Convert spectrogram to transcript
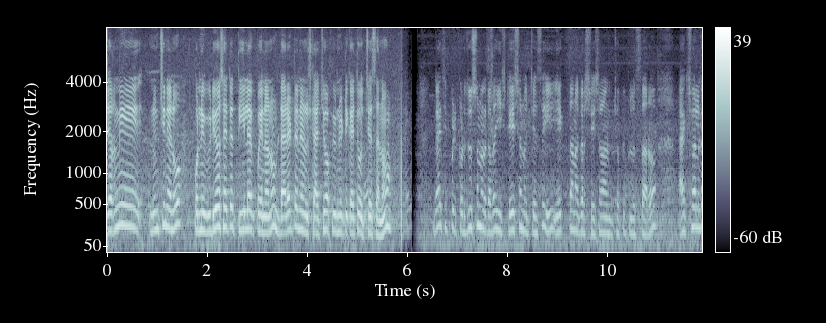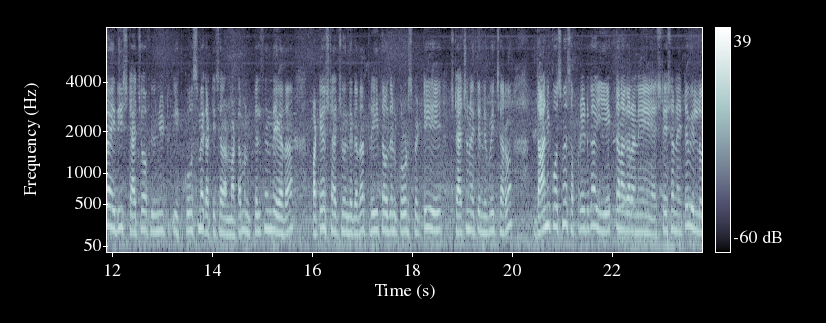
జర్నీ నుంచి నేను కొన్ని వీడియోస్ అయితే తీయలేకపోయినాను. డైరెక్ట్ నేను స్టాచ్యూ ఆఫ్ యూనిటీకి అయితే వచ్చేసాను. గైస్ ఇప్పుడు ఇక్కడ చూస్తున్నారు కదా ఈ స్టేషన్ వచ్చేసి ఏక్తా నగర్ స్టేషన్ అని చెప్పి పిలుస్తారు. యాక్చువల్గా ఇది స్టాచ్యూ ఆఫ్ యూనిటీ కోసమే కట్టించారనమాట మనకు తెలిసిందే కదా పటేల్ స్టాచ్యూ ఉంది కదా త్రీ థౌజండ్ క్రోడ్స్ పెట్టి స్టాచ్యూని అయితే నిర్మించారు. దానికోసమే సపరేట్గా ఈ ఏక్తా నగర్ అనే స్టేషన్ అయితే వీళ్ళు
